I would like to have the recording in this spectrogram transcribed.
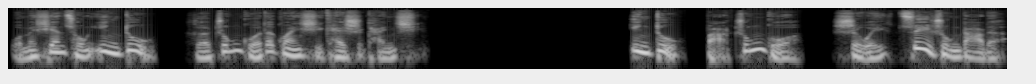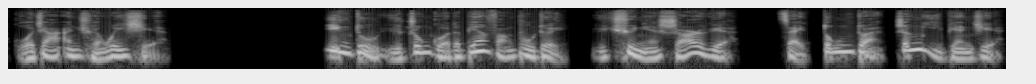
我们先从印度和中国的关系开始谈起。印度把中国视为最重大的国家安全威胁。印度与中国的边防部队于去年十二月。在东段争议边界，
